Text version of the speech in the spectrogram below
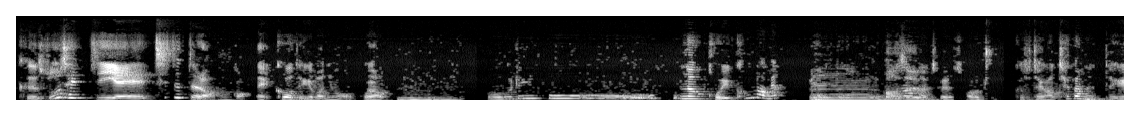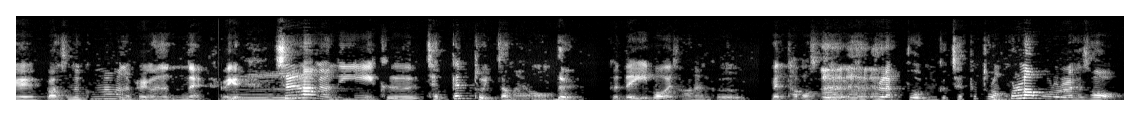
그 소세지에 치즈 들어간 거. 네, 그거 되게 많이 먹었고요. 음. 그리고 그냥 거의 컵라면? 음, 맞아요. 컵라면을 제일 자주. 그래서 제가 최근에 되게 맛있는 컵라면을 발견했는데 이게 음. 신라면이 그 제페토 있잖아요. 네. 그 네이버에서 하는 그 메타버스 응, 응, 응. 플랫폼 그 제페토랑 콜라보를 해서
